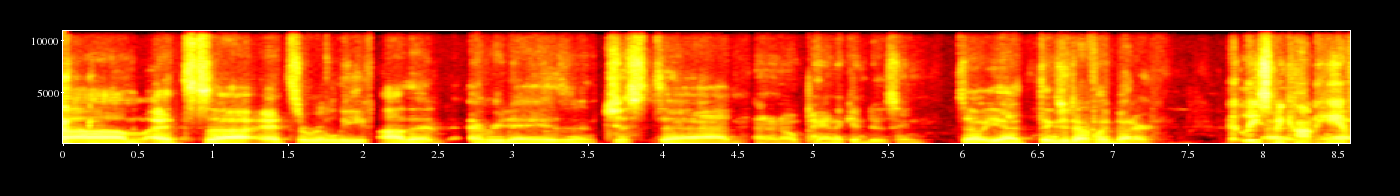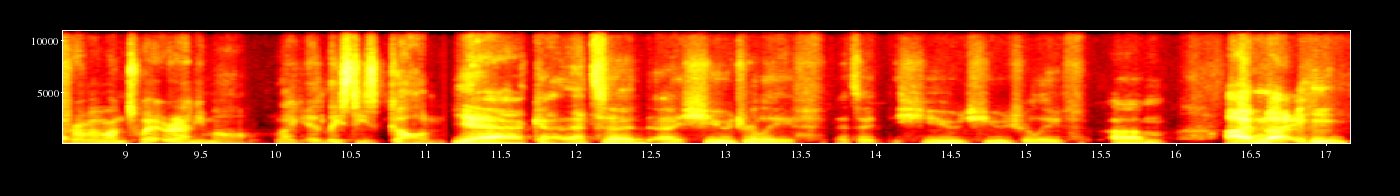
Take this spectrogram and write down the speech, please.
Um, it's uh it's a relief uh, that every day isn't just uh I don't know, panic inducing. So yeah, things are definitely better. At least we can't hear from him on Twitter anymore. Like, at least he's gone. Yeah, God, that's a, a huge relief. It's a huge, huge relief. Um, I'm not he,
